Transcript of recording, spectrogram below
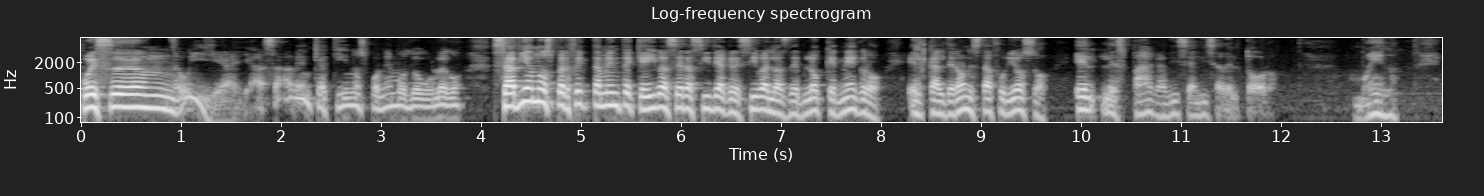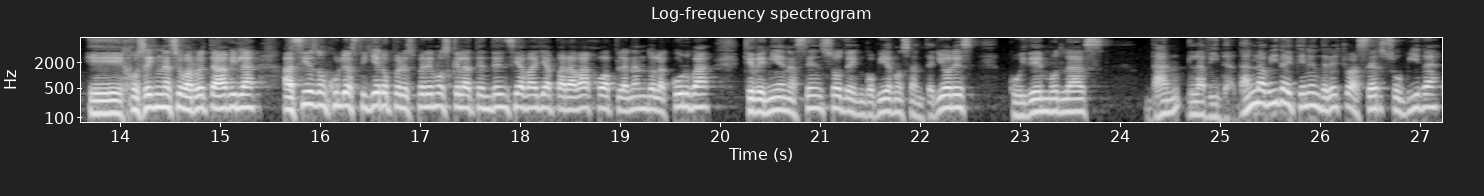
pues, em, uy, ya, ya, saben que aquí nos ponemos luego, luego. Sabíamos perfectamente que iba a ser así de agresiva las de bloque negro. El Calderón está furioso. Él les paga, dice Alicia del Toro. Bueno, eh, José Ignacio Barrueta Ávila, así es, don Julio Astillero, pero esperemos que la tendencia vaya para abajo, aplanando la curva que venía en ascenso de en gobiernos anteriores. Cuidémoslas, dan la vida, dan la vida y tienen derecho a hacer su vida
